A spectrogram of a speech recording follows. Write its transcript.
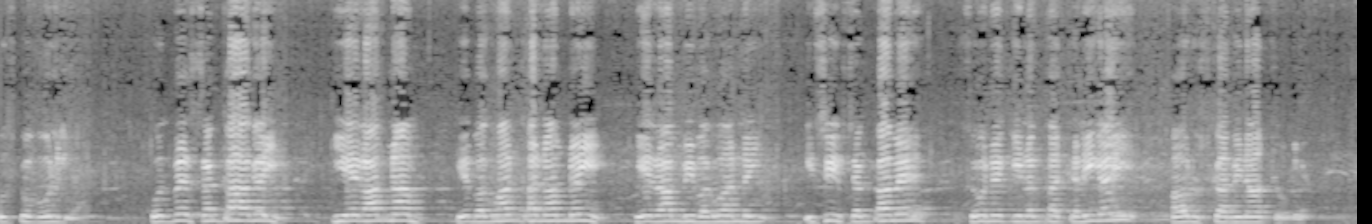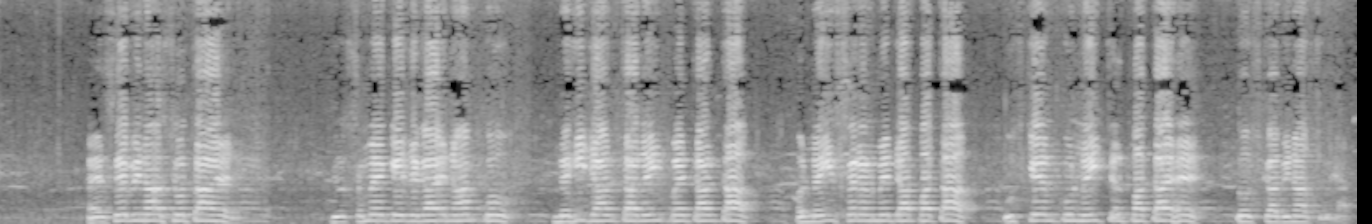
उसको भूल गया। उसमें शंका आ गई कि ये राम नाम, ये भगवान का नाम नहीं, ये राम भी भगवान नहीं। इसी शंका में सोने की लंका चली गई और उसका विनाश हो गया। ऐसे विनाश होता है जो समय के जगाए नाम को नहीं जानता, नहीं पहचानता और नहीं शरण में जा पाता, उसके अनुकूल नहीं चल पाता है तो उसका विनाश हो जाता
